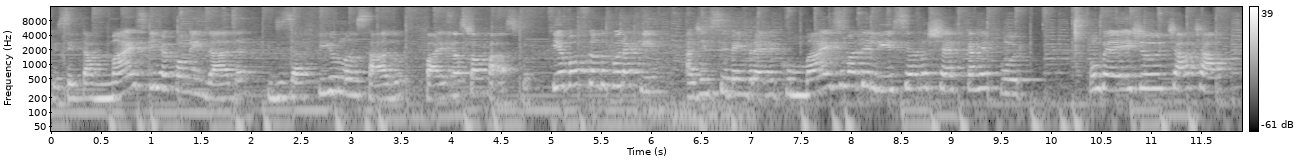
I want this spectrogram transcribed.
Receita mais que recomendada e desafio lançado faz na sua Páscoa. E eu vou ficando por aqui. A gente se vê em breve com mais uma delícia no Chef Carrefour. Um beijo, tchau, tchau!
